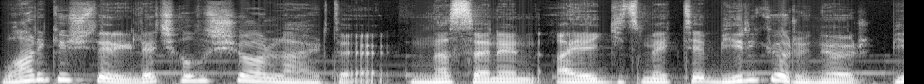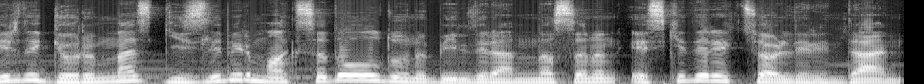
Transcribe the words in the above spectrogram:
var güçleriyle çalışıyorlardı. NASA'nın Ay'a gitmekte bir görünür, bir de görünmez gizli bir maksadı olduğunu bildiren NASA'nın eski direktörlerinden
